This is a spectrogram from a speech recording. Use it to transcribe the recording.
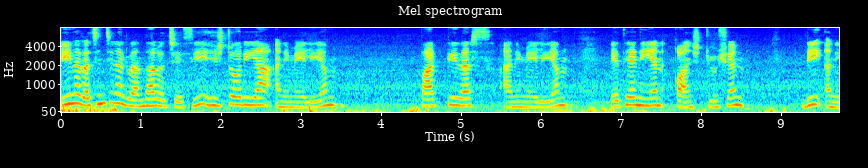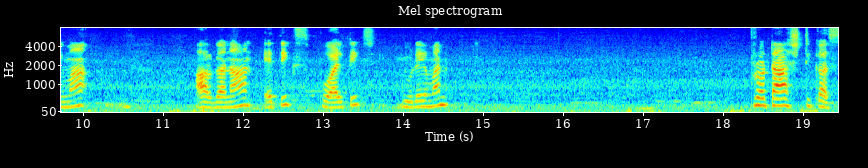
ఈయన రచించిన గ్రంథాలు వచ్చేసి హిస్టోరియా అనిమేలియం పార్టిరస్ Animalium Athenian Constitution De Anima Organon Ethics Politics Eudemian Protrepticus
